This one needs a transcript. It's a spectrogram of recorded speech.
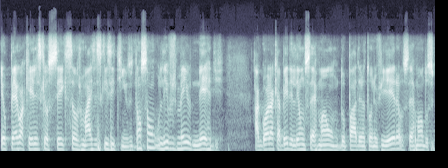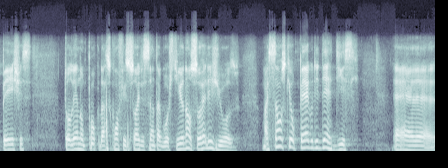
eu pego aqueles que eu sei que são os mais esquisitinhos. Então são livros meio nerd. Agora acabei de ler um sermão do padre Antônio Vieira, o Sermão dos Peixes, Estou lendo um pouco das Confissões de Santo Agostinho. Eu não sou religioso, mas são os que eu pego de derdice. É,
